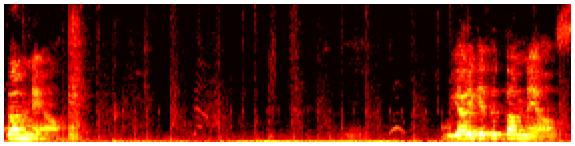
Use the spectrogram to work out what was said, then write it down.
Thumbnail. We gotta get the thumbnails.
